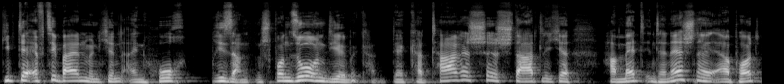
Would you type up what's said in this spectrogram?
gibt der FC Bayern München einen hochbrisanten Sponsorendeal bekannt. Der katarische staatliche Hamed International Airport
